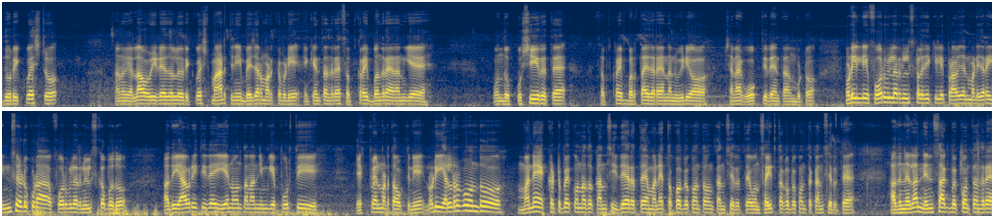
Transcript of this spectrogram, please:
ಇದು ರಿಕ್ವೆಸ್ಟು ನಾನು ಎಲ್ಲ ವೀಡಿಯೋದಲ್ಲೂ ರಿಕ್ವೆಸ್ಟ್ ಮಾಡ್ತೀನಿ. ಬೇಜಾರು ಮಾಡ್ಕೊಬೇಡಿ. ಯಾಕೆಂತಂದರೆ ಸಬ್ಸ್ಕ್ರೈಬ್ ಬಂದರೆ ನನಗೆ ಒಂದು ಖುಷಿ ಇರುತ್ತೆ. ಸಬ್ಸ್ಕ್ರೈಬ್ ಬರ್ತಾ ಇದ್ದಾರೆ ನನ್ನ ವೀಡಿಯೋ ಚೆನ್ನಾಗಿ ಹೋಗ್ತಿದೆ ಅಂತ ಅಂದ್ಬಿಟ್ಟು. ನೋಡಿ, ಇಲ್ಲಿ ಫೋರ್ ವೀಲರ್ ನಿಲ್ಸ್ಕೊಳ್ಳೋದಕ್ಕೆ ಇಲ್ಲಿ ಪ್ರಾವಿಷನ್ ಮಾಡಿದ್ದಾರೆ. ಇನ್ಸೈಡು ಕೂಡ ಫೋರ್ ವೀಲರ್ ನಿಲ್ಸ್ಕೋಬೋದು. ಅದು ಯಾವ ರೀತಿ ಇದೆ, ಏನು ಅಂತ ನಾನು ನಿಮಗೆ ಪೂರ್ತಿ ಎಕ್ಸ್ಪ್ಲೇನ್ ಮಾಡ್ತಾ ಹೋಗ್ತೀನಿ. ನೋಡಿ, ಎಲ್ರಿಗೂ ಒಂದು ಮನೆ ಕಟ್ಟಬೇಕು ಅನ್ನೋದು ಕನಸು ಇದೇ ಇರುತ್ತೆ. ಮನೆ ತೊಗೋಬೇಕು ಅಂತ ಒಂದು ಕನಸಿರುತ್ತೆ ಒಂದು ಸೈಟ್ ತೊಗೋಬೇಕು ಅಂತ ಕನಸಿರುತ್ತೆ ಅದನ್ನೆಲ್ಲ ನೆನೆಸಾಗಬೇಕು ಅಂತಂದರೆ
